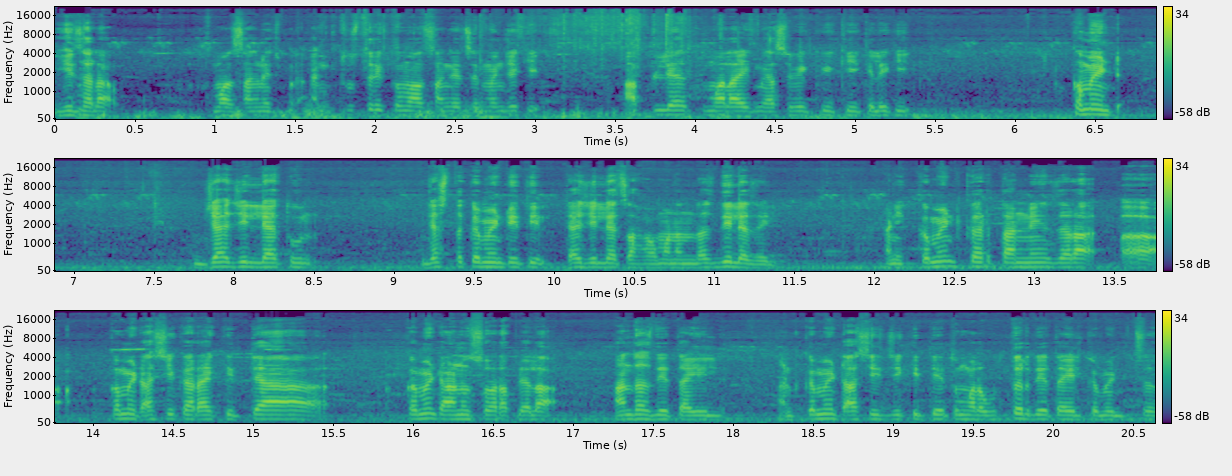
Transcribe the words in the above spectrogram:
हे झाला तुम्हाला सांगण्याचे आणि दुसरं एक तुम्हाला सांगायचं म्हणजे की आपल्या तुम्हाला एक मी असं व्यक्त केलं की कमेंट ज्या जिल्ह्यातून जास्त कमेंट येतील त्या जिल्ह्याचा हवामान अंदाज दिला जाईल. आणि कमेंट करताना जरा कमेंट अशी करा की त्या कमेंट अनुसार आपल्याला अंदाज देता येईल. आणि कमेंट अशी जी की ते तुम्हाला उत्तर देता येईल कमेंटचं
